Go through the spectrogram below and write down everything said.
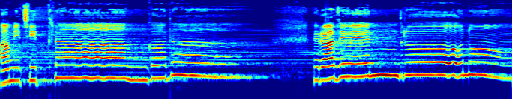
আমি চিত্রাঙ্গদা। রাজেন্দ্র নন্দিনী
